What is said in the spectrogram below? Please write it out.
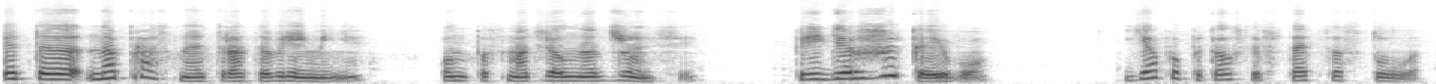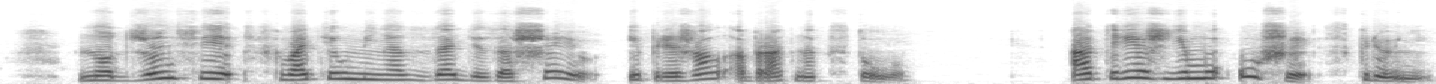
Это напрасная трата времени. Он посмотрел на Джонси. Придержи-ка его. Я попытался встать со стула, но Джонси схватил меня сзади за шею и прижал обратно к стулу. Отрежь ему уши, скрюни.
